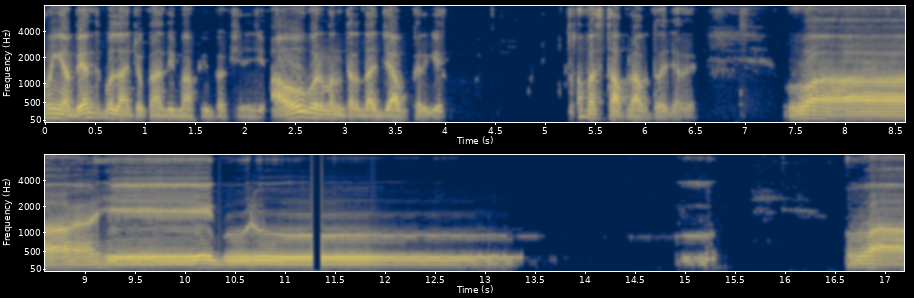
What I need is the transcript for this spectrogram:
ਹੋਈਆਂ ਬੇਅੰਤ ਭੁੱਲਾਂ ਚੁੱਕਾਂ ਦੀ ਮਾਫੀ ਬਖਸ਼ਣੀ ਜੀ। ਆਓ ਗੁਰਮੰਤਰ ਦਾ ਜਾਪ ਕਰੀਏ, ਅਵਸਥਾ ਪ੍ਰਾਪਤ ਹੋ ਜਾਵੇ। ਵਾਹਿਗੁਰੂ ਵਾਹ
